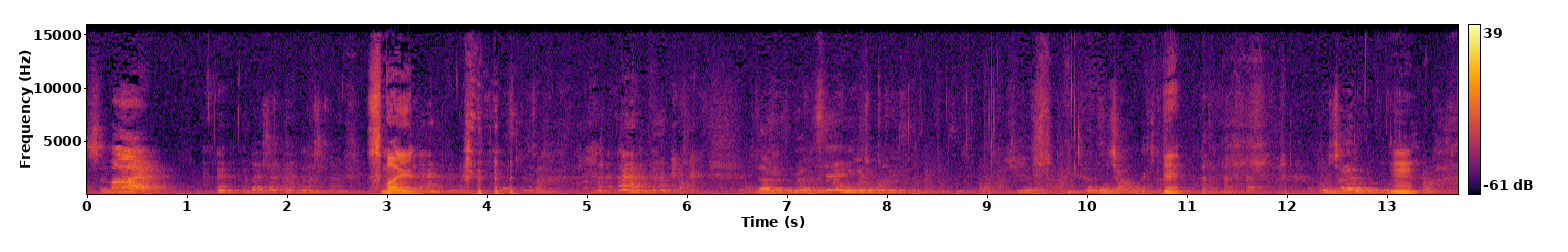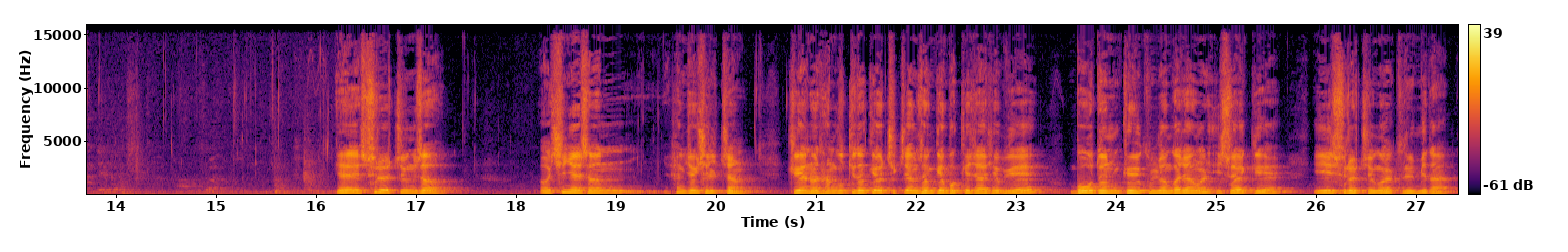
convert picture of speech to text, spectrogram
스마일. 스마일. 그다음에 누구야? 이거죠. 공공장 아무겠죠. 예. 수료증서 어, 신예선 행정실장 귀하는 한국기독교 직장선교 목회자 협의회 모든 교육훈련 과정을 이수했기에 이 수료증을 드립니다.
